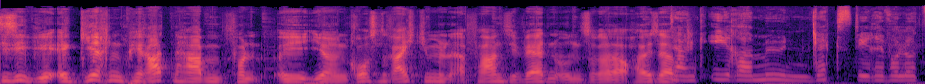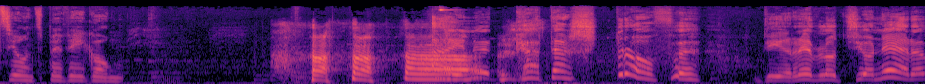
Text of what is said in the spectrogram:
Diese äh, gierigen Piraten haben von äh, ihren großen Reichtümern erfahren, sie werden unsere Häuser. Dank ihrer Mühen wächst die Revolutionsbewegung. Eine Katastrophe! Die Revolutionäre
